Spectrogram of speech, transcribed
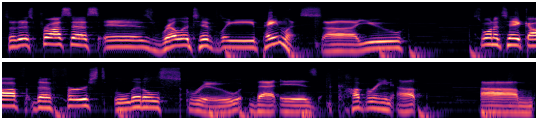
So this process is relatively painless. Uh, you just wanna take off the first little screw that is covering up um,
